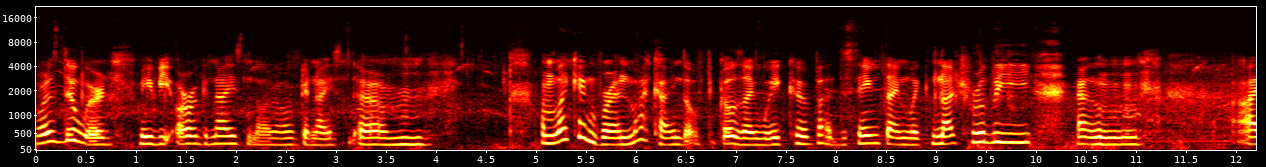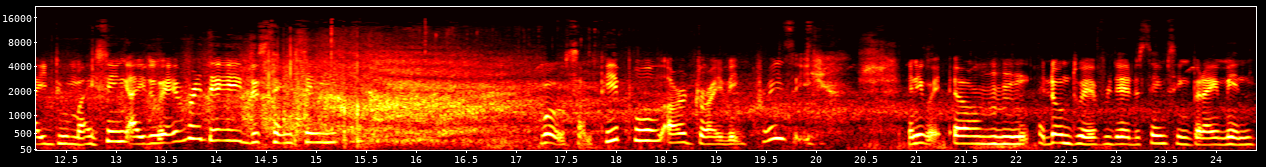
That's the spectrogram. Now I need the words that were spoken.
what is the word? Maybe organized, not organized. Um, I'm like a grandma kind of because I wake up at the same time, like naturally. Um, I do my thing. I do every day the same thing. Whoa! Some people are driving crazy. Anyway, um, I don't do every day the same thing, but I mean,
